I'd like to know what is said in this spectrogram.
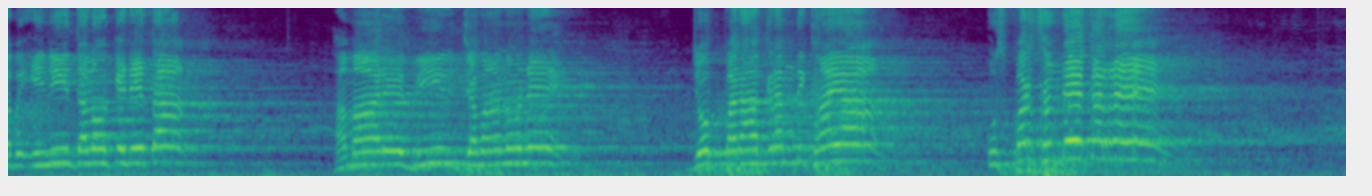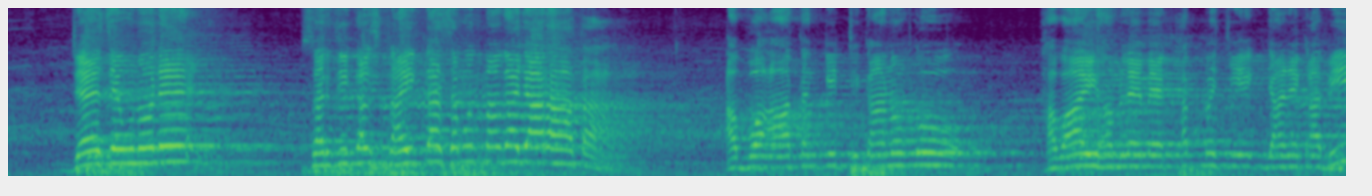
अब इन्हीं दलों के नेता हमारे वीर जवानों ने जो पराक्रम दिखाया, उस पर संदेह कर रहे हैं। जैसे उन्होंने सर्जिकल स्ट्राइक का सबूत मांगा जा रहा था, अब वो आतंकी ठिकानों को हवाई हमले में खत्म किए जाने का भी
